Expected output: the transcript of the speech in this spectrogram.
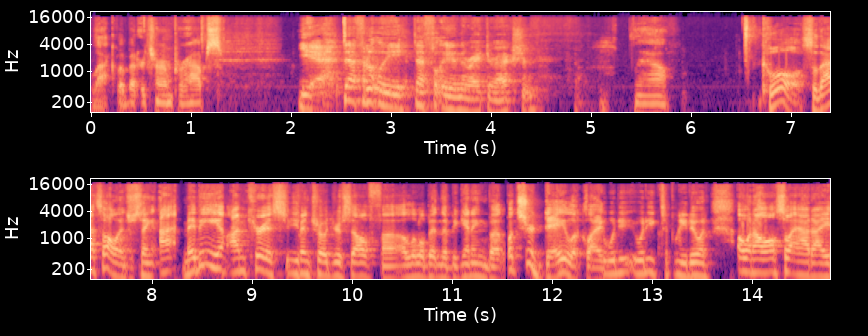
lack of a better term, perhaps. Yeah, definitely, definitely in the right direction. Yeah. Cool. So that's all interesting. I, maybe I'm curious. You've introed yourself uh, a little bit in the beginning, but what's your day look like? What do you, what are you typically doing? Oh, and I'll also add. I,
